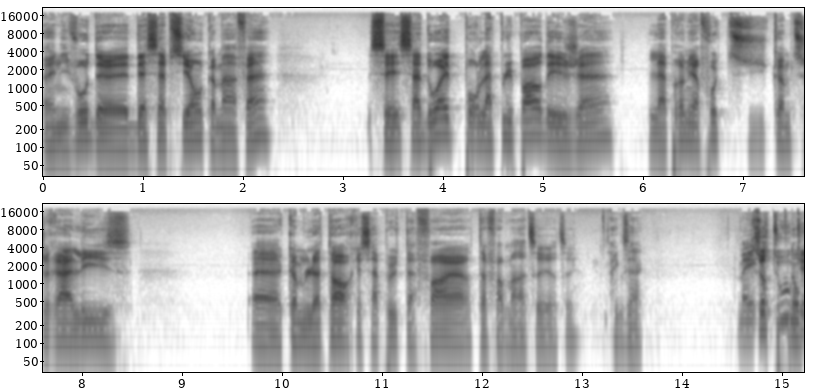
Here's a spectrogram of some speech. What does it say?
un niveau de déception comme enfant. Ça doit être pour la plupart des gens la première fois que tu comme tu réalises euh, comme le tort que ça peut te faire te faire mentir, tu sais. Exact. Mais Surtout que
